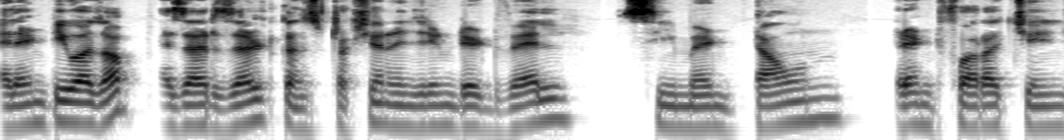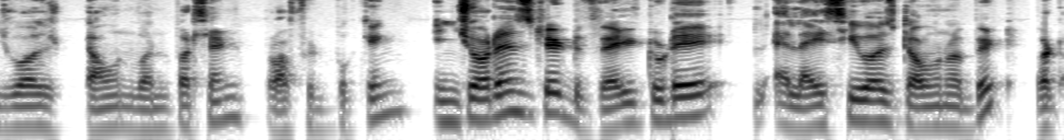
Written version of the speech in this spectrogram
L&T was up. As a result, construction engineering did well. Cement down. Rent for a change was down 1%, profit booking. Insurance did well today. LIC was down a bit, but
